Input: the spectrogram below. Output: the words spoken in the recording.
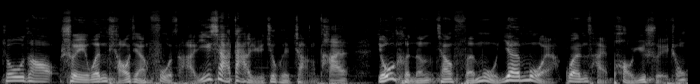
周遭水文条件复杂，一下大雨就会涨滩，有可能将坟墓淹没呀，棺材泡于水中。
